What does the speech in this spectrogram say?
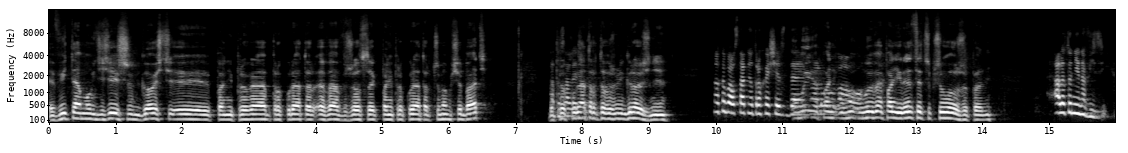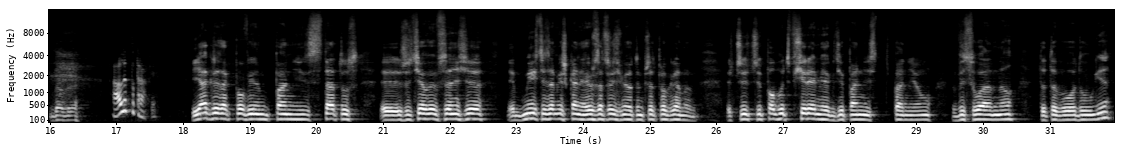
Witam, mój dzisiejszy gość, yy, pani prokura- prokurator Ewa Wrzosek. Pani prokurator, czy mam się bać? Bo A to zależy. prokurator to brzmi groźnie. No chyba ostatnio trochę się pani, umy- umywa pani ręce, czy przyłoży pani? ale to nie na wizji, Dobra. ale potrafię. Jak, że tak powiem, pani status y, życiowy w sensie y, miejsce zamieszkania? Już zaczęliśmy o tym przed programem. Czy, czy pobyt w Sieremie, gdzie pani, panią wysłano, to to było długie?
